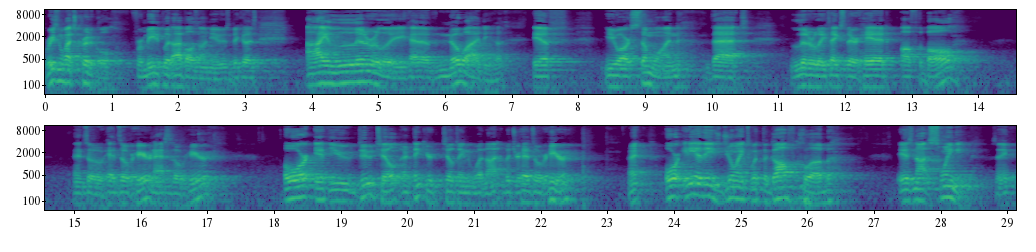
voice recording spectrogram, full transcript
reason why it's critical for me to put eyeballs on you is because I literally have no idea if you are someone that literally takes their head off the ball. And so head's over here and ass is over here. Or if you do tilt and think you're tilting and whatnot, but your head's over here, right? Or any of these joints with the golf club is not swinging, see?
